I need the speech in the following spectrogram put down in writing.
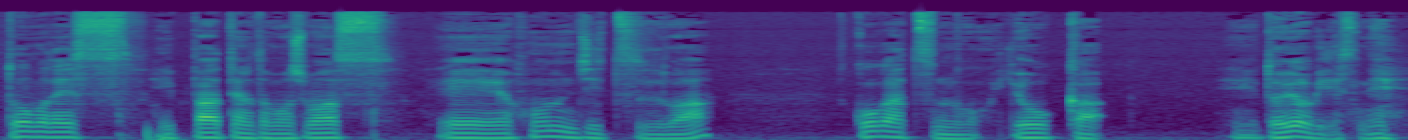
どうもです。いっぱいあてなと申します。えー本日は5月の8日、えー土曜日ですね、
